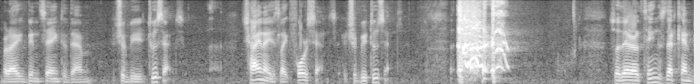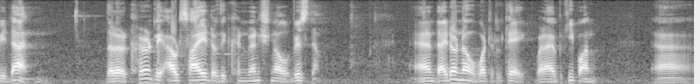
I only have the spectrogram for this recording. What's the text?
But I've been saying to them, it should be 2 cents. China is like 4 cents, it should be 2 cents. so there are things that can be done that are currently outside of the conventional wisdom. And I don't know what it'll take, but I'll keep on uh,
